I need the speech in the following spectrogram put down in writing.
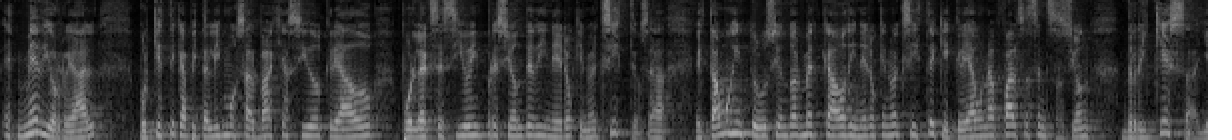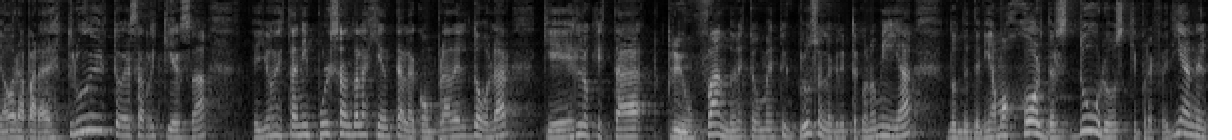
es, medio real, porque este capitalismo salvaje ha sido creado por la excesiva impresión de dinero que no existe. O sea, estamos introduciendo al mercado dinero que no existe, que crea una falsa sensación de riqueza. Y ahora, para destruir toda esa riqueza, ellos están impulsando a la gente a la compra del dólar, que es lo que está triunfando en este momento, incluso en la criptoeconomía, donde teníamos holders duros que preferían el,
